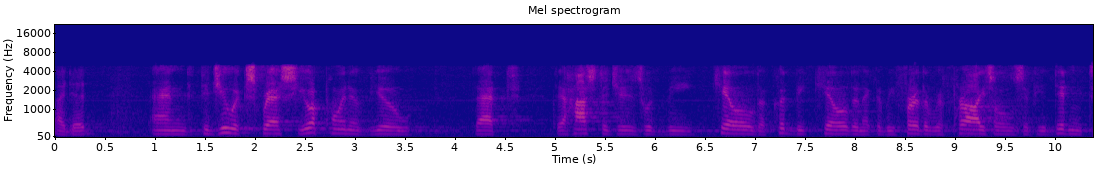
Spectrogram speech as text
I did. And did you express your point of view that the hostages would be killed or could be killed and there could be further reprisals if you didn't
